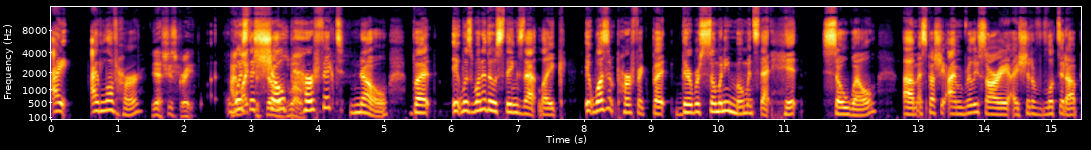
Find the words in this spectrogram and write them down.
I I love her. Yeah, she's great. I was like the, the show show well. perfect? No, but it was one of those things that like it wasn't perfect, but there were so many moments that hit so well. Um, especially, I'm really sorry. I should have looked it up.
